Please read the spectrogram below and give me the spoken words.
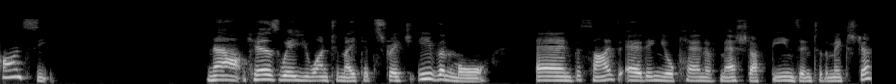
can't see. Now, here's where you want to make it stretch even more. And besides adding your can of mashed up beans into the mixture,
